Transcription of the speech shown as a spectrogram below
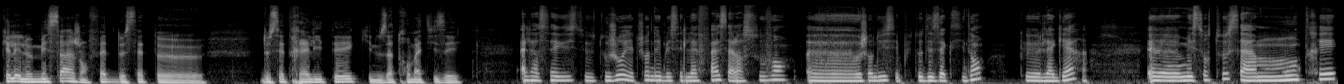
Quel est le message en fait de cette, de cette réalité qui nous a traumatisés? Alors ça existe toujours, il y a toujours des blessés de la face. Alors souvent, euh, aujourd'hui, c'est plutôt des accidents que la guerre. Euh, mais surtout, ça a montré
